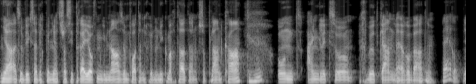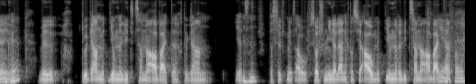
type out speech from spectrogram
Ja, also wie gesagt, ich bin jetzt schon seit drei Jahren auf dem Gymnasium. Vorher habe ich ja noch nicht gemacht, da habe ich schon einen Plan gehabt. Und eigentlich so, ich würde gern Lehrer werden. Lehrer? Ja, ja. okay. Weil ich tue gern mit jungen Leuten zusammenarbeiten. Ich tue gern jetzt, Mhm. das hilft mir jetzt auch auf Social Media, lerne ich das ja auch, mit jüngeren Leuten zusammenarbeiten. Ja, voll.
